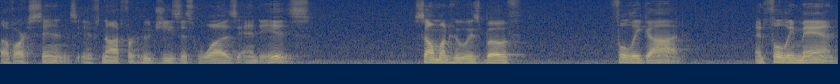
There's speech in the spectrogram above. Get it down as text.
of our sins if not for who Jesus was and is someone who is both fully God and fully man,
